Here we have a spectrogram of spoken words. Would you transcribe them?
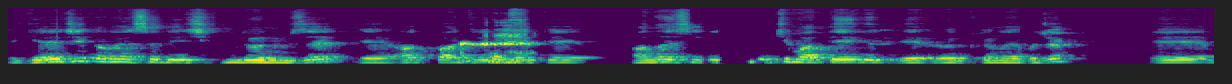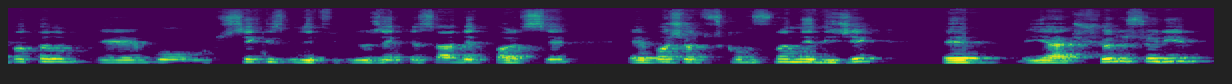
E, Gelecek anayasa değişikliğinde önümüze e, AK Parti ve MHP anayasa değişikliğinde iki maddeye gö- e, ön plana yapacak. E, bakalım e, bu 38 milletvekili özellikle Saadet Partisi e, başörtüsü konusunda ne diyecek? E, ya şöyle söyleyeyim.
